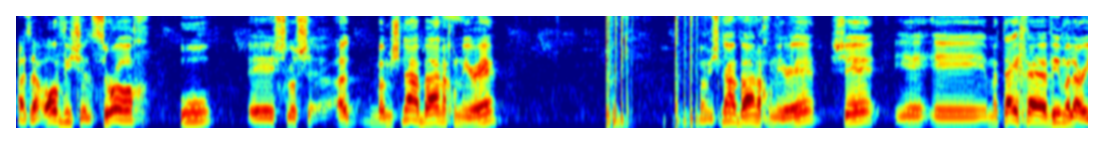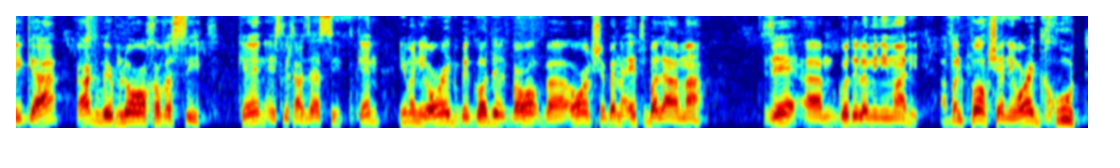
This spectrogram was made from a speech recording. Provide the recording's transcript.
אז העובי של שרוך הוא אה, שלושה, אה, במשנה הבאה אנחנו נראה במשנה הבאה אנחנו נראה שמתי חייבים על הריגה? רק במלוא רוחב הסיט, כן? אה, סליחה, זה הסיט, כן? אם אני הורג בגודל, באור- באורך שבין האצבע לאמה, זה הגודל המינימלי. אבל פה כשאני הורג חוט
